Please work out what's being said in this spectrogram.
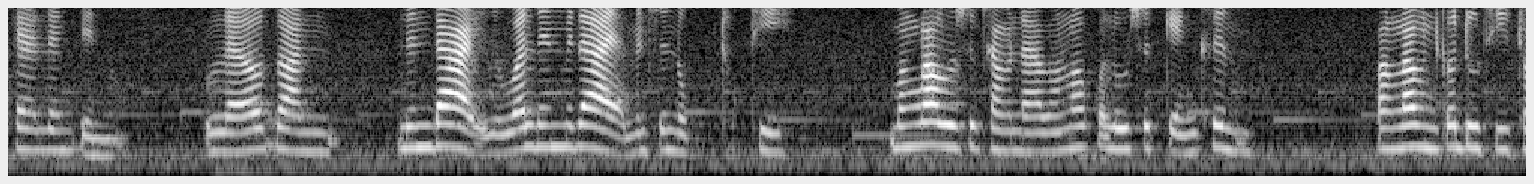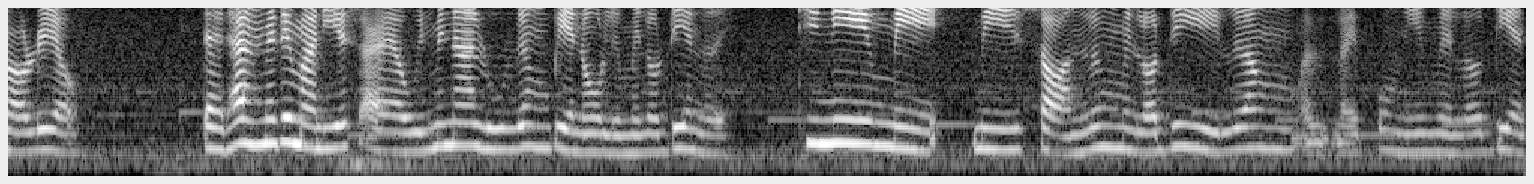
แค่เล่นเปียโนแล้วตอนเล่นได้หรือว่าเล่นไม่ได้อะมันสนุกทุกที บางรอบรู้สึกธรรมดา บางรอบก็รู้สึกเก่งขึ้น บางรอบมันก็ดูทีทอเรียล แต่ถ้านไม่ได้มา DSIL วินไม่น่ารู้เรื่องเปียโนหรือเมโลดียนเลย ที่นี่มีมีสอนเรื่องเมโลดี้เรื่องอะไรพวกนี้เมโลดียน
